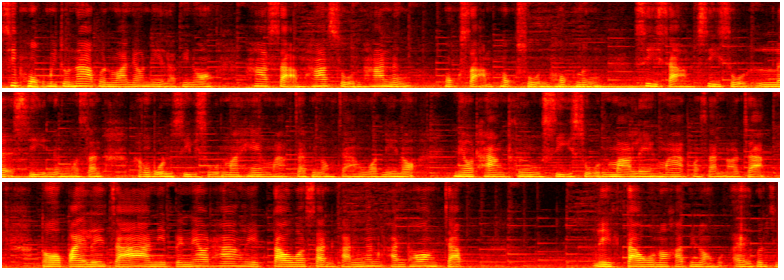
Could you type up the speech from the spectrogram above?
16 มิถุนาเพิ่นว่าแนวนี้แหละพี่น้อง 53 50 51 63 60 61 43 40 และ 41ว่าซั่นข้างบน 40 มาแห้งมากจ้าพี่น้องจ้างวดนี้เนาะแนวทางถึง 40 มาแรงมากว่าซั่นเนาะจ้าต่อไปเลยจ้า นี่เป็นแนวทางเลขเตาวสันขันเงินขันทองจับเลขเตาเนาะค่ะพี่น้องไอ้เพิ่นสิ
